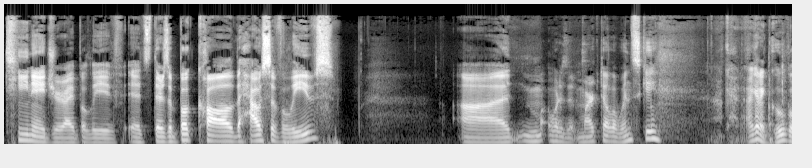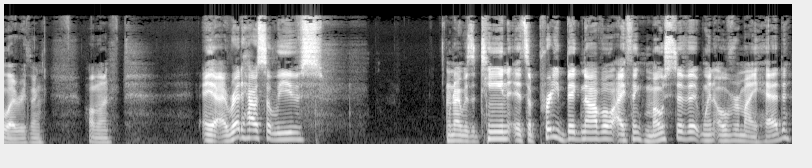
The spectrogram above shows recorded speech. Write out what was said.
teenager, I believe. It's there's a book called The House of Leaves uh, what is it? Mark Danielewski? Oh God, I gotta Google everything. Hold on. Yeah, I read House of Leaves when I was a teen. It's a pretty big novel. I think most of it went over my head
